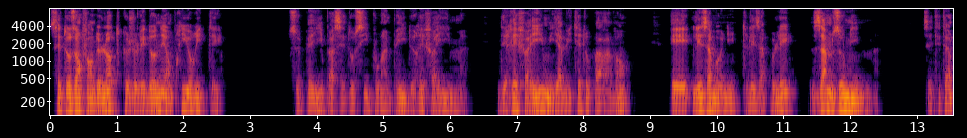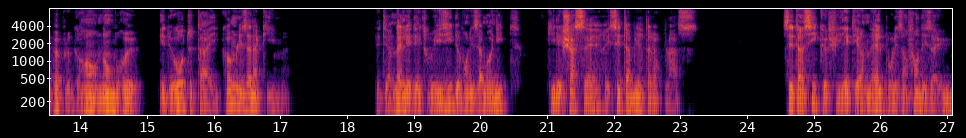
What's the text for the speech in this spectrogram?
C'est aux enfants de Lot que je l'ai donné en priorité. Ce pays passait aussi pour un pays de Réphaïm des Réphaïm y habitaient auparavant, et les Ammonites les appelaient Zamzumim. C'était un peuple grand, nombreux et de haute taille, comme les Anakim. L'Éternel les détruisit devant les Ammonites, qui les chassèrent et s'établirent à leur place. C'est ainsi que fit l'Éternel pour les enfants d'Ésaü,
